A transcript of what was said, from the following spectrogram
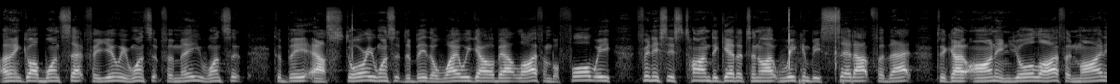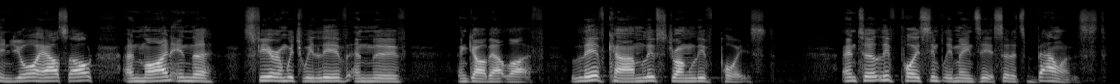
I think God wants that for you. He wants it for me. He wants it to be our story. He wants it to be the way we go about life. And before we finish this time together tonight, we can be set up for that to go on in your life and mine, in your household, and mine in the sphere in which we live and move and go about life. Live calm, live strong, live poised. And to live poised simply means this that it's balanced,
